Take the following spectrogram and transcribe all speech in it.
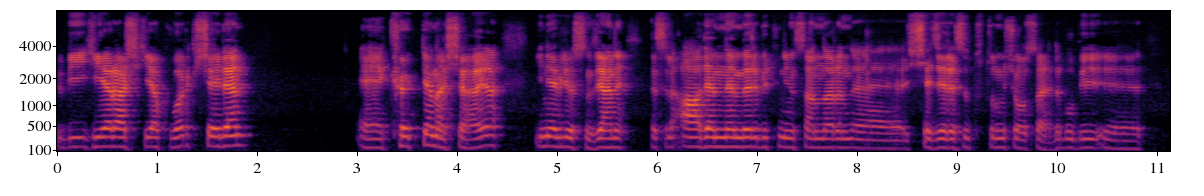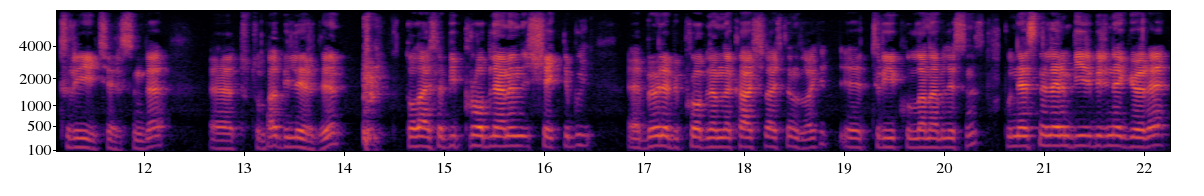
bir hiyerarşik yapı var. Şeyden e, kökten aşağıya inebiliyorsunuz. Yani Mesela Adem'den beri bütün insanların e, şeceresi tutulmuş olsaydı bu bir tree içerisinde tutulabilirdi. Dolayısıyla bir problemin şekli bu böyle bir problemle karşılaştığınız vakit e, tree kullanabilirsiniz. Bu nesnelerin birbirine göre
